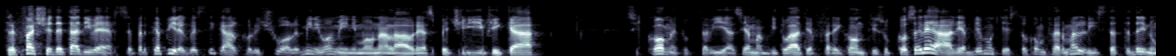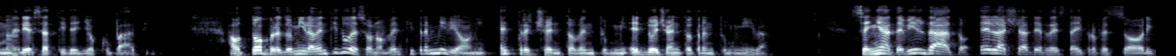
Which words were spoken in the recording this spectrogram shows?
Tre fasce d'età diverse, per capire questi calcoli ci vuole minimo minimo una laurea specifica. Siccome tuttavia siamo abituati a fare i conti su cose reali, abbiamo chiesto conferma all'Istat dei numeri esatti degli occupati. A ottobre 2022 sono 23 milioni e, 321, e 231 mila. Segnatevi il dato e lasciate il resto ai professori.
